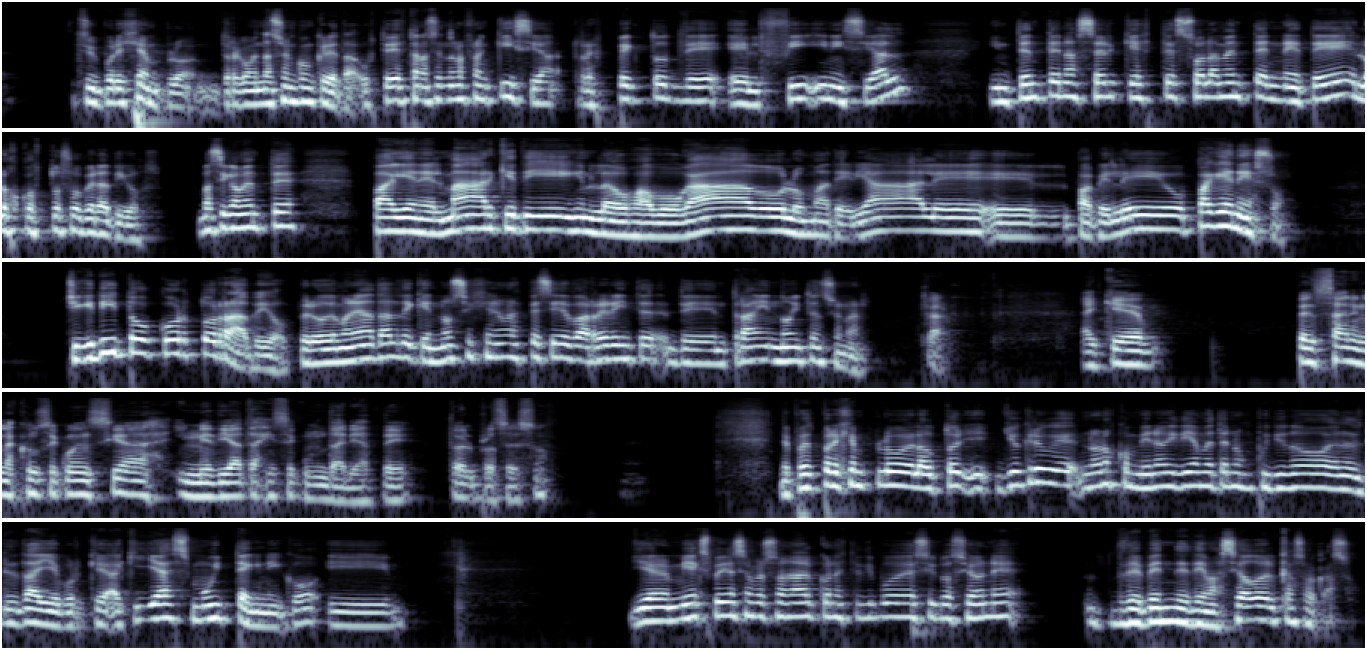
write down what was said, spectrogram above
si por ejemplo, recomendación concreta, ustedes están haciendo una franquicia respecto del el fee inicial, intenten hacer que este solamente nete los costos operativos. Básicamente, paguen el marketing, los abogados, los materiales, el papeleo, paguen eso. Chiquitito, corto, rápido, pero de manera tal de que no se genere una especie de barrera de entrada no intencional. Claro. Hay que pensar en las consecuencias inmediatas y secundarias de todo el proceso. Después, por ejemplo, el autor, yo creo que no nos conviene hoy día meternos un poquito en el detalle, porque aquí ya es muy técnico y y en mi experiencia personal con este tipo de situaciones depende demasiado del caso a caso.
